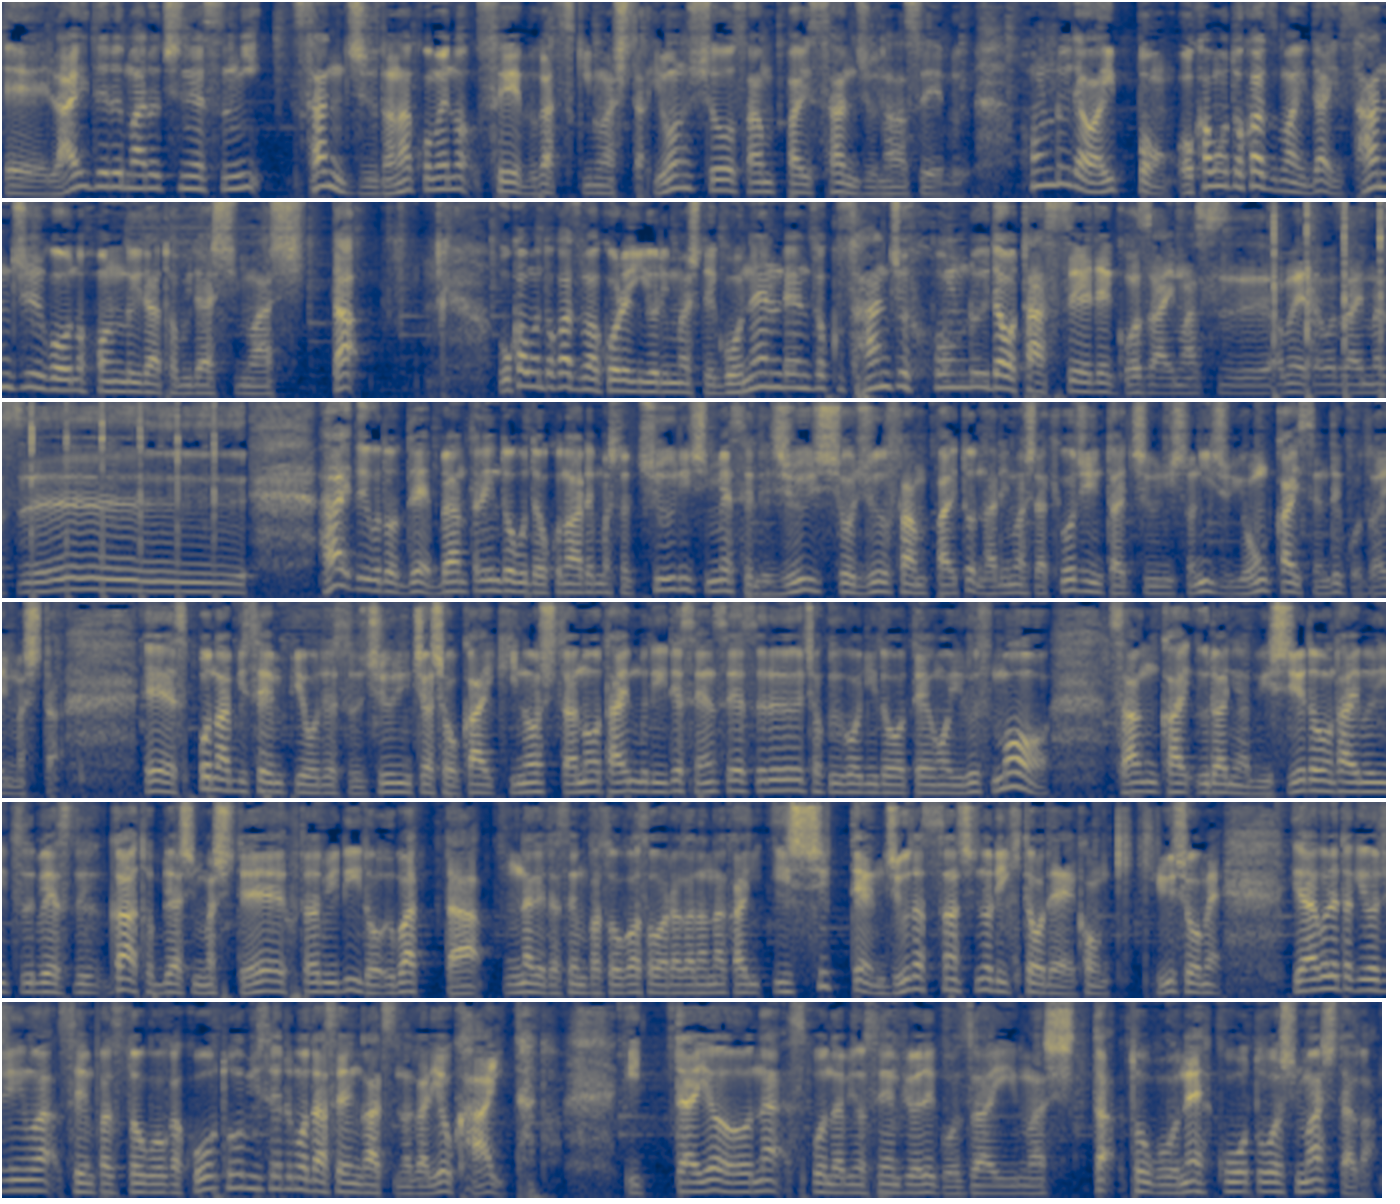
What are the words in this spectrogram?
えー、ライデル・マルチネスに37個目のセーブがつきました。4勝3敗37セーブ。本塁打は1本、岡本和真に第30号の本塁打飛び出しました。岡本和真これによりまして5年連続30本塁打を達成でございます。おめでとうございます。はい、ということで、バンタリンドームで行われました中日目線で11勝13敗となりました。巨人対中日の24回戦でございました。えー、スポナビ戦票です。中日は初回、木下のタイムリーで先制する直後に同点を許すも、3回裏にはビシエドのタイムリーツーベースが飛び出しまして、再びリードを奪った、投げた先発小笠原が7回に1失点、10奪三振の力投で今季9勝目。敗れた巨人は先発統合が好投を見せるも打線がつながりを欠いたといったようなスポナビの選評でございました。統合ね、好投しましたが、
